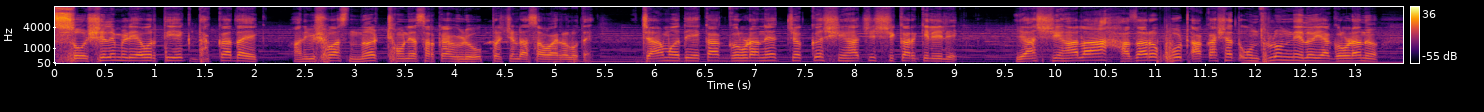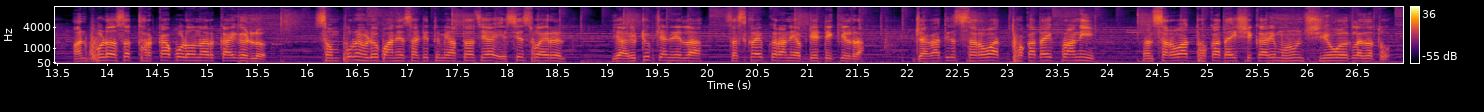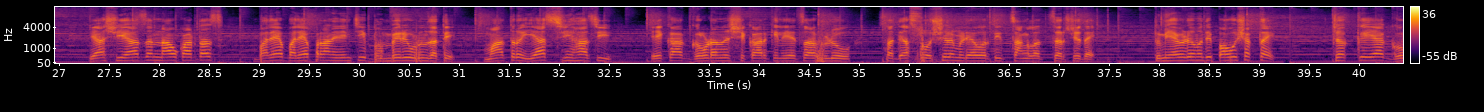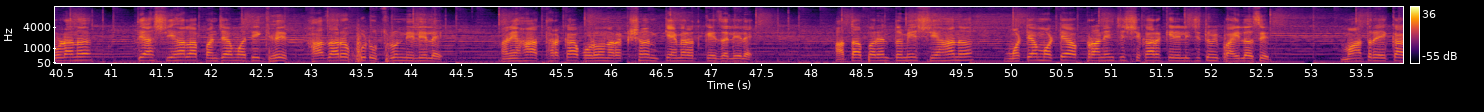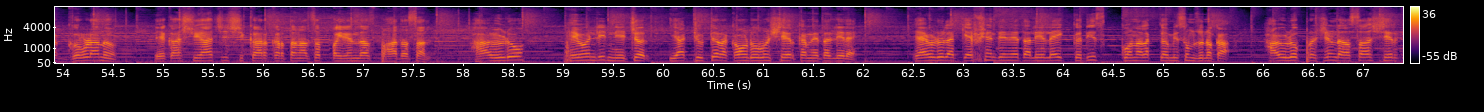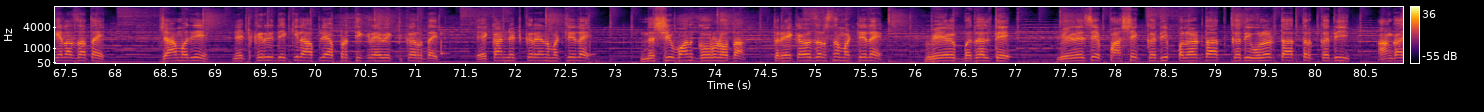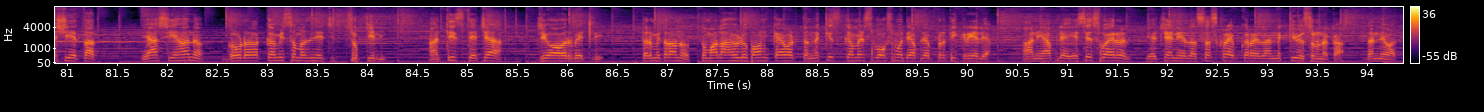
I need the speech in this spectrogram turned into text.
Social मीडियावरती एक धक्कादायक आणि विश्वास न ठेवण्यासारखा व्हिडिओ प्रचंड असा व्हायरल होत आहे. ज्यामध्ये एका गरुडाने चक्क सिंहाची शिकार केलेली आहे. या सिंहाला हजारो फूट आकाशात उंचलून नेलं या गरुडानं आणि पुढं असं थरका पडवणार काय घडलं? संपूर्ण व्हिडिओ पाहण्यासाठी तुम्ही आताच या एस एस व्हायरल या यूट्यूब चॅनेलला सबस्क्राईब करा आणि अपडेट देखील राहा. जगातील सर्वात धोकादायक प्राणी आणि सर्वात धोकादायक शिकारी म्हणून सिंह ओळखला जातो. या सिंहाचं नाव काढताच भल्या भल्या प्राण्यांची भंभेरी उडून जाते. मात्र या सिंहाची एका गरुडानं शिकार केल्याचा व्हिडिओ सध्या सोशल मीडियावरती चांगला चर्चेत आहे. तुम्ही या व्हिडिओमध्ये पाहू शकताय चक्क या गरुडानं त्या सिंहाला पंजामध्ये घेत हजारो फूट उचलून नेलेलं आहे आणि हा थरका पडवणारा क्षण कॅमेऱ्यात काही झालेला आहे. आतापर्यंत तुम्ही सिंहानं मोठ्या मोठ्या प्राण्यांची शिकार केलेलीची तुम्ही पाहिलं असेल. मात्र एका गरुडानं एका सिंहाची शिकार करतानाचं पहिल्यांदाच पाहत असाल. हा व्हिडिओ हेवनली नेचर या ट्विटर अकाउंटवरून शेअर करण्यात आलेला आहे. या व्हिडिओला कॅप्शन देण्यात आलेलं आहे कधीच कोणाला कमी समजू नका. हा व्हिडिओ प्रचंड असा शेअर केला जात आहे ज्यामध्ये नेटकरी देखील आपल्या प्रतिक्रिया व्यक्त करत आहेत. एका नेटकऱ्यानं म्हटलेलं आहे नशीबवान गरुड होता तर एका युजर्सनं म्हटलेलं आहे वेळ बदलते. वेळेचे फाशे कधी पलटतात कधी उलटतात तर कधी अंगाशी येतात. या सिंहानं गौडाला कमी समजण्याची चूक केली आणि तीच त्याच्या जीवावर भेटली तर मित्रांनो तुम्हाला हा व्हिडिओ पाहून काय वाटतं? नक्कीच कमेंट्स बॉक्समध्ये आपल्या प्रतिक्रिया लिहा. आणि आपल्या एस एस व्हायरल या चॅनेलला सबस्क्राईब करायला नक्की विसरू नका. धन्यवाद.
